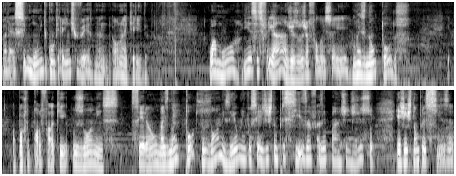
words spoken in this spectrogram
Parece muito com o que a gente vê, né? ou não é, querido? O amor ia se esfriar, Jesus já falou isso aí, mas não todos. O apóstolo Paulo fala que os homens serão, mas não todos os homens, eu nem você, a gente não precisa fazer parte disso. E a gente não precisa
